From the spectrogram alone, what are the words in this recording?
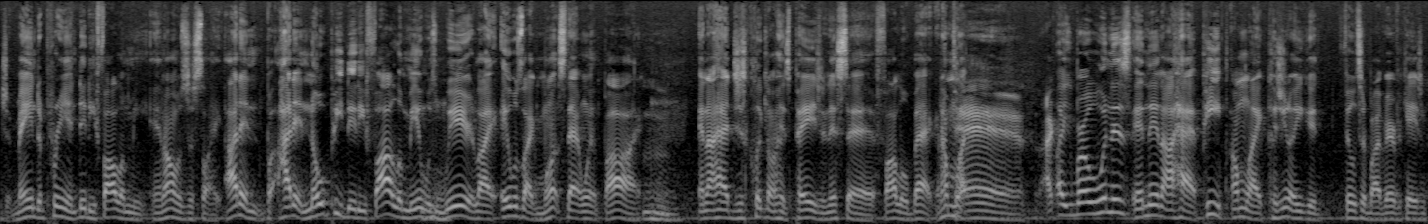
Jermaine Dupri and Diddy follow me, and I was just like, I didn't, but I didn't know P Diddy followed me. It Mm-hmm. was weird. Like it was like months that went by, mm-hmm. and I had just clicked on his page and it said follow back, and I'm like, Damn. I, like, bro, when is? And then I had peeped. I'm like, cause you know you could filter by verification.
